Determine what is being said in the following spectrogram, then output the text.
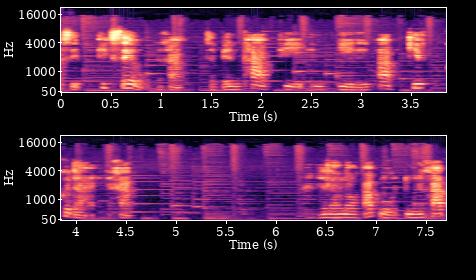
150 พิกเซลนะครับ จะเป็นภาพ PNG หรือภาพ GIF ก็ได้นะครับ เดี๋ยวเราลองอัปโหลดดูนะครับ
